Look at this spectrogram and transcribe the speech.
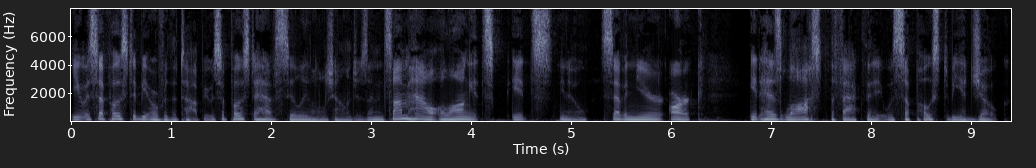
it was supposed to be over the top. It was supposed to have silly little challenges, and somehow along its its you know seven year arc, it has lost the fact that it was supposed to be a joke,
